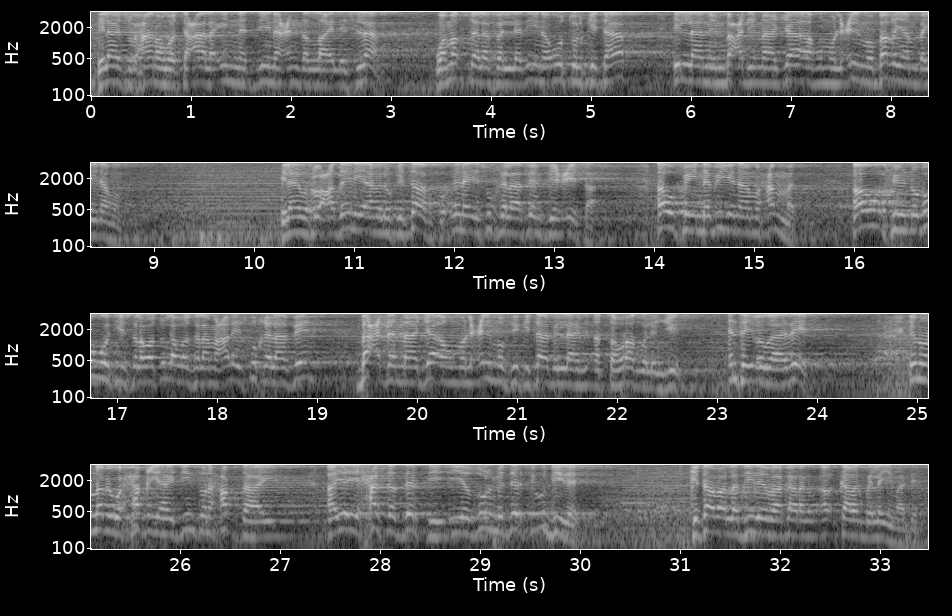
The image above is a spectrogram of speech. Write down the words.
Ilaahi subxaanahu wa tacaala ina addiina cinda allahi alislaam wama ikhtalafa aladiina uutuu lkitaab ila min bacdi ma jaءahum alcilmu bagyan baynahum. Ilahay wuxuu caddaynaya ahlu kitaabku inay isu khilaafeen fii ciisa aw fii nabiyina muxamed aw fii nubuwatihi salawaat ullahi wasalaamu caleyh isku khilaafeen bacda ma jaءahum alcilmu fi kitaab illahi altawraat walinjiil intay ogaadeen inuu nabigu xaq yahay diintuna xaq tahay ayay xasad dartii iyo dulmi dartii u diideen. Kitaabaa la diidaya baa ka adag bay la yimaadeen.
